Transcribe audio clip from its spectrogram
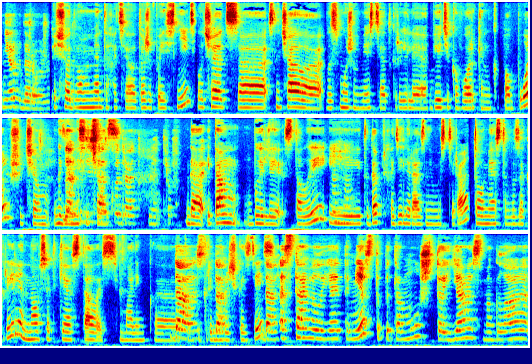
нервы дороже. Еще два момента хотела тоже пояснить. Получается, сначала вы с мужем вместе открыли бьюти-коворкинг побольше, чем где да, мы сейчас. квадратных метров. Да, и там были столы, и туда приходили разные мастера. То место вы закрыли, но все-таки осталась маленькая да, как бы, гримерочка да, здесь. Да, оставила я это место, потому что я смогла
